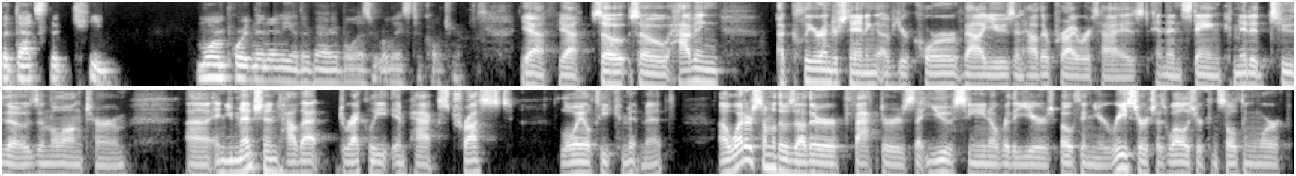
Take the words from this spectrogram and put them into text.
but that's the key. More important than any other variable as it relates to culture. Yeah, yeah. So so having a clear understanding of your core values and how they're prioritized, and then staying committed to those in the long term. Uh, and you mentioned how that directly impacts trust, loyalty, commitment. Uh, what are some of those other factors that you've seen over the years, both in your research as well as your consulting work,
